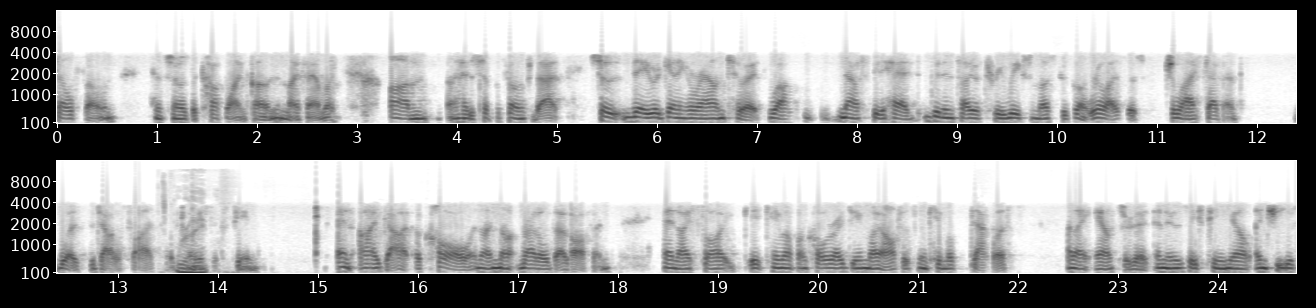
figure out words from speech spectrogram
cell phone hence known as the Copline phone in my family. Um, I had a separate phone for that. So they were getting around to it. Well, now speed ahead. Within inside of three weeks, and most people don't realize this, July 7th was the Dallas 5 of 2016. Right. And I got a call, and I'm not rattled that often. And I saw it, it came up on caller ID in my office and came up Dallas. And I answered it, and it was a female, and she was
